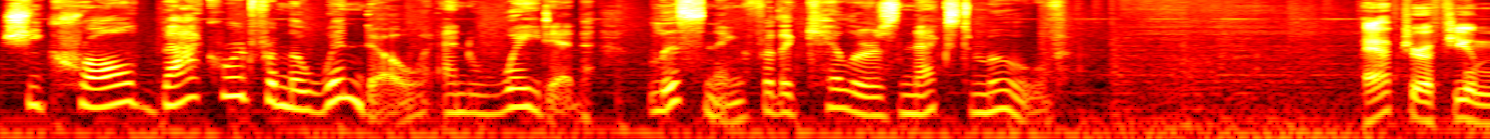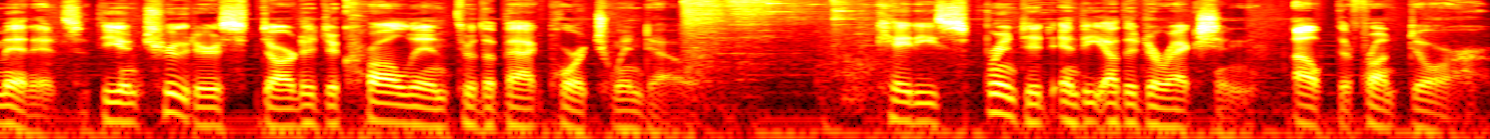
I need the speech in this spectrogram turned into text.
She crawled backward from the window and waited, listening for the killer's next move. After a few minutes, the intruder started to crawl in through the back porch window. Katie sprinted in the other direction, out the front door.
